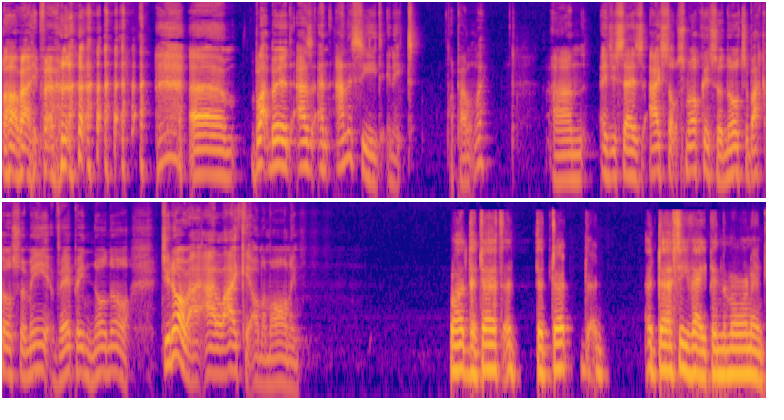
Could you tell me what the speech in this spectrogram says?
All right, fair enough. um, Blackbeard has an aniseed in it, apparently. And as he says, I stopped smoking, so no tobaccos for me. Vaping, no, no. Do you know, right? I like it on the morning. well the dirt the dirt a dirty vape in the morning.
